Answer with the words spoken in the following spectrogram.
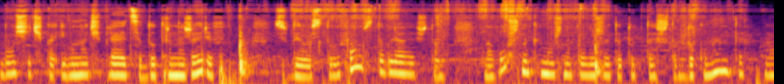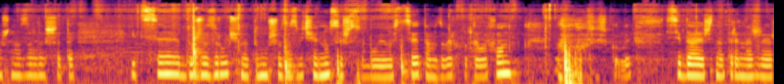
дощечка, і вона чіпляється до тренажерів. Сюди ось телефон вставляєш, там навушники можна положити, тут теж там документи можна залишити. І це дуже зручно, тому що зазвичай носиш з собою ось це там зверху телефон ложиш, коли сідаєш на тренажер.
